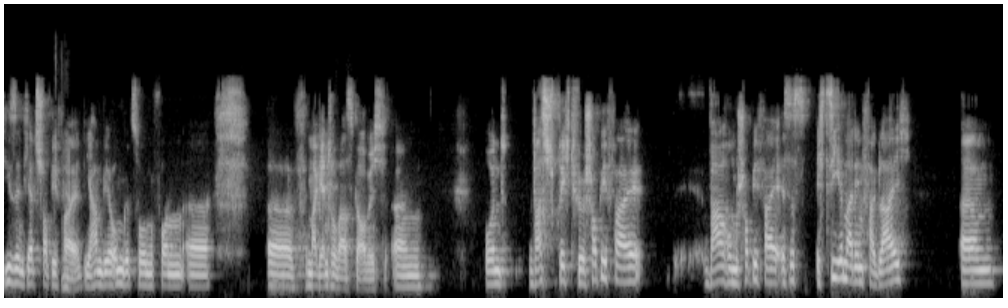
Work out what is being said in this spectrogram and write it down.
die sind jetzt Shopify. Ja. Die haben wir umgezogen von äh, äh, Magento war es, glaube ich. Ähm, und was spricht für Shopify? Warum Shopify? Es ist, ich ziehe immer den Vergleich. Ähm,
